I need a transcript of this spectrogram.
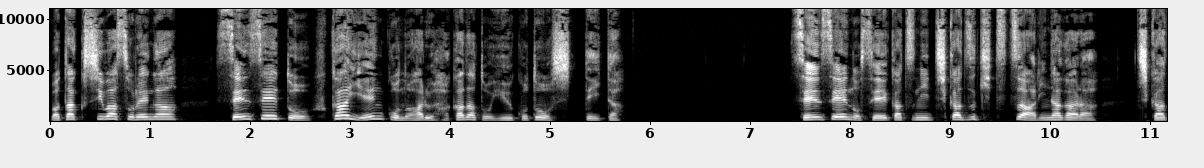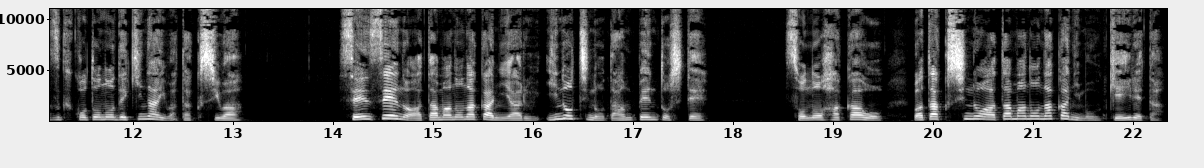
私はそれが先生と深い縁故のある墓だということを知っていた。先生の生活に近づきつつありながら近づくことのできない私は、先生の頭の中にある命の断片として、その墓を私の頭の中にも受け入れた。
